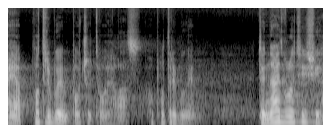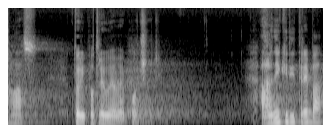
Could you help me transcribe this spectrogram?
A ja potrebujem počuť tvoj hlas. Ho potrebujem. To je najdôležitejší hlas, ktorý potrebujeme počuť. Ale niekedy treba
